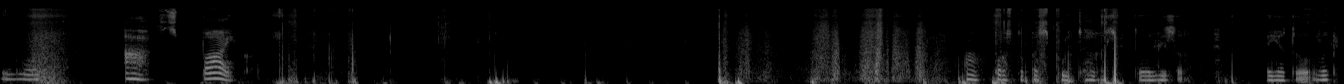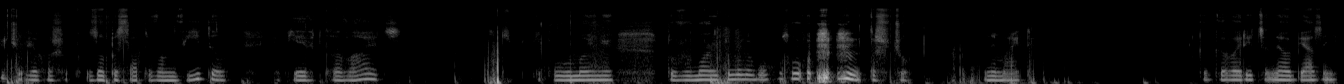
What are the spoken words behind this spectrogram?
Вот. А, спайк. А, пульта зараз від телевізора. А я то виключив його, щоб записати вам відео, як я відкривається. То ви мені, то ви маєте мене богу. Та що? Не маєте. Как говорится, не обязаны.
